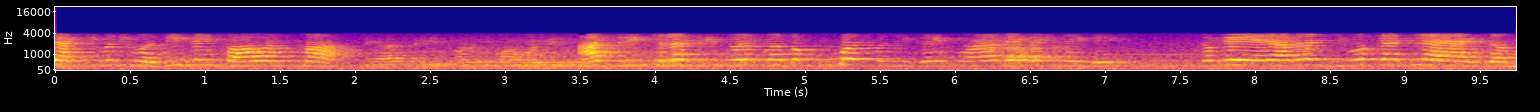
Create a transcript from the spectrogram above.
આટલી બધી વધી ગઈ સો વર્ષમાં. આ ત્રીસ વર્ષમાં વધી. આ ત્રીસ છેલ્લા ત્રીસ વર્ષમાં તો ખૂબ જ પોણા બે ગણી થઈ ગઈ. તો કે આ બધા જીવો ક્યાંથી આયા એકદમ?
